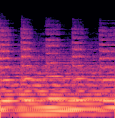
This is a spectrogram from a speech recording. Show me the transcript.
Música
